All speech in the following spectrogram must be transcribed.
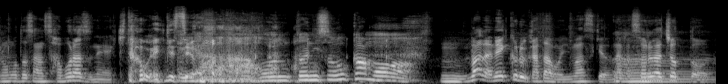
ロモーターさんサボらずね、来た方がいいんですよ本当にそうかも。うん、まだね、来る方もいますけど、なんかそれはちょっと、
